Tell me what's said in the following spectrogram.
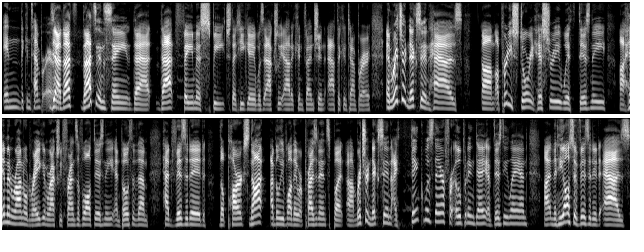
in the contemporary. Yeah, that's that's insane that that famous speech that he gave was actually at a convention at the contemporary. And Richard Nixon has um, a pretty storied history with Disney. Uh, him and Ronald Reagan were actually friends of Walt Disney, and both of them had visited the parks, not, I believe, while they were presidents, but um, Richard Nixon, I think, was there for opening day of Disneyland. Uh, and then he also visited as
